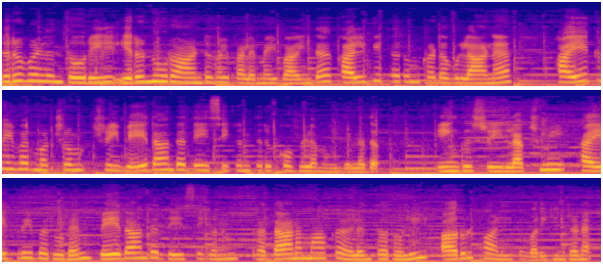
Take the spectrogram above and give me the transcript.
திருவள்ளந்தூரில் இருநூறு ஆண்டுகள் பழமை வாய்ந்த கல்வி தரும் கடவுளான ஹயக்ரீவர் மற்றும் ஸ்ரீ வேதாந்த தேசிகன் திருக்கோவில் அமைந்துள்ளது. இங்கு ஸ்ரீ லக்ஷ்மி ஹயக்ரீவருடன் வேதாந்த தேசிகனும் பிரதானமாக எழுந்தருளி அருள் பாலித்து வருகின்றனர்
